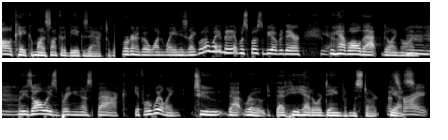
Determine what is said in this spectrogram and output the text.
Oh, okay, come on, it's not going to be exact. We're going to go one way. And he's like, well, wait a minute, it was supposed to be over there. We have all that going on. Mm-hmm. But he's always bringing us back, if we're willing, to that road that he had ordained from the start. That's Yes. right.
